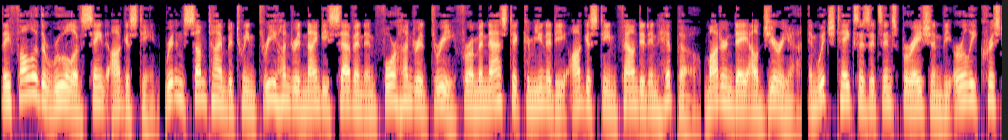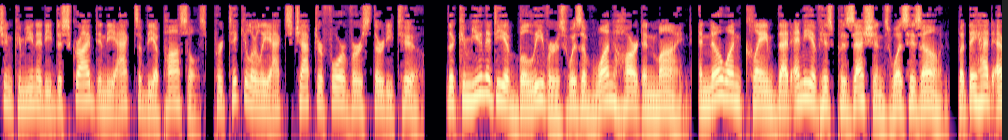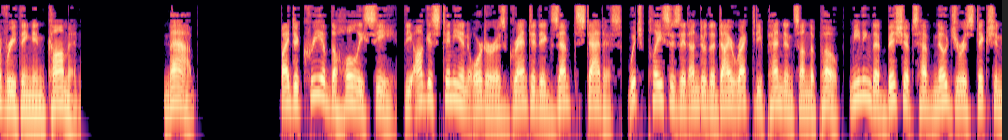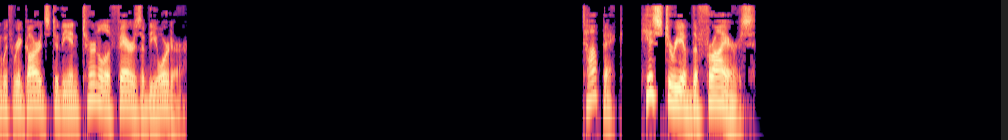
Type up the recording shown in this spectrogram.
They follow the rule of Saint Augustine, written sometime between 397 and 403 for a monastic community Augustine founded in Hippo modern-day Algeria, and which takes as its inspiration the early Christian community described in the Acts of the Apostles, particularly Acts chapter 4 verse 32. The community of believers was of one heart and mind, and no one claimed that any of his possessions was his own, but they had everything in common. Nab. By decree of the Holy See, the Augustinian order is granted exempt status, which places it under the direct dependence on the Pope, meaning that bishops have no jurisdiction with regards to the internal affairs of the order. History of the friars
